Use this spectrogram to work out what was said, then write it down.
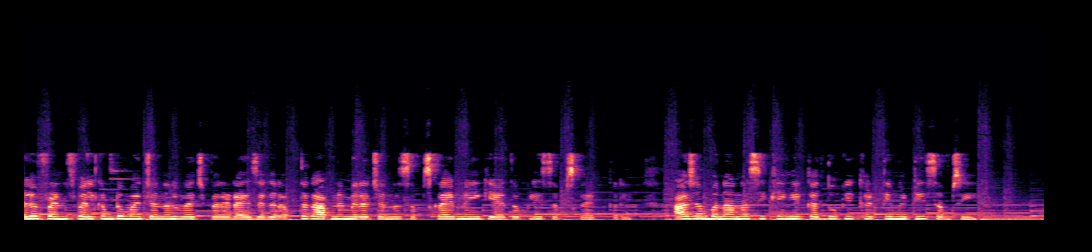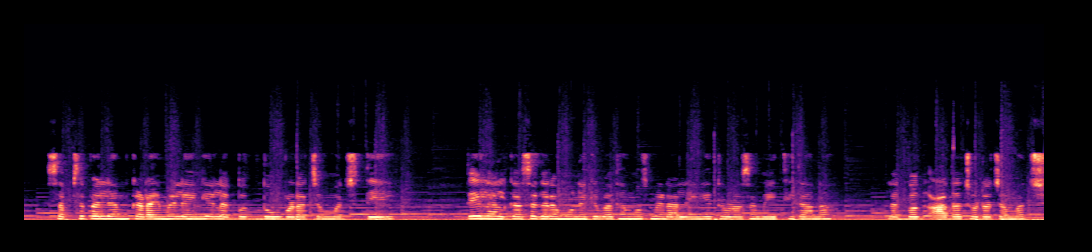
Hello friends welcome to my channel veg paradise अगर अब तक आपने मेरा चैनल सब्सक्राइब नहीं किया है तो प्लीज़ सब्सक्राइब करें। आज हम बनाना सीखेंगे कद्दू की खट्टी मीठी सब्ज़ी। सबसे पहले हम कढ़ाई में लेंगे लगभग दो बड़ा चम्मच तेल। तेल हल्का सा गर्म होने के बाद हम उसमें डालेंगे थोड़ा सा मेथी दाना, लगभग आधा छोटा चम्मच।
